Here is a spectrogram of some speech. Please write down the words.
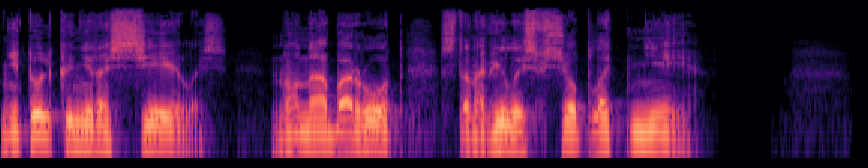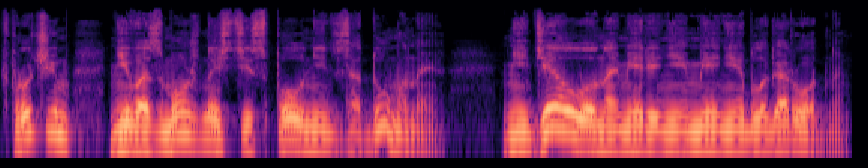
не только не рассеялась, но, наоборот, становилась все плотнее. Впрочем, невозможность исполнить задуманное не делала намерение менее благородным,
